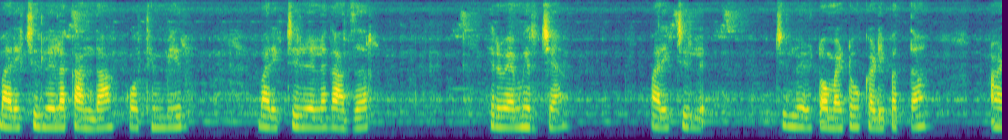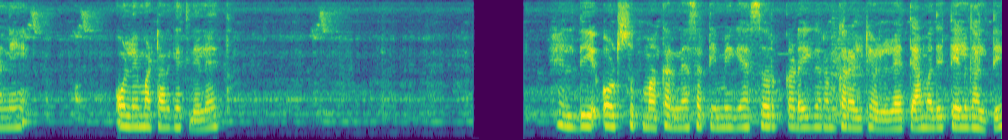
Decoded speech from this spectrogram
बारीक चिरलेला कांदा कोथिंबीर बारीक चिरलेलं गाजर हिरव्या मिरच्या बारीक चिरले चिरलेले टोमॅटो कढीपत्ता आणि ओले मटार घेतलेले आहेत. हेल्दी ओट्स उपमा करण्यासाठी मी गॅसवर कढई गरम करायला ठेवलेलं आहे. त्यामध्ये तेल घालते.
